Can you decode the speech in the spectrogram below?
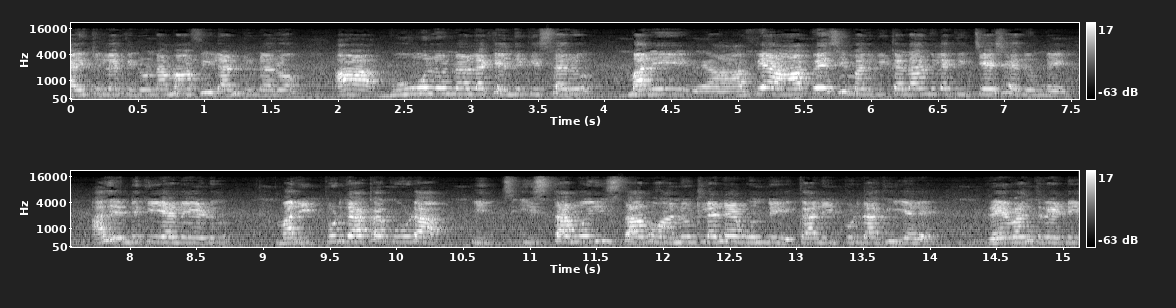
రైతులకి రుణమాఫీలు అంటున్నారో ఆ భూములు ఉన్న వాళ్ళకి ఎందుకు ఇస్తారు? మరి అవే ఆపేసి మరి వికలాంగులకు ఇచ్చేసేది ఉండే. అది ఎందుకు ఇవ్వలేడు మరి ఇప్పుడు దాకా కూడా ఇస్తాము ఇస్తాము అనుట్లనే ఉంది కానీ ఇప్పుడు దాకా ఇయ్యలే. రేవంత్ రెడ్డి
